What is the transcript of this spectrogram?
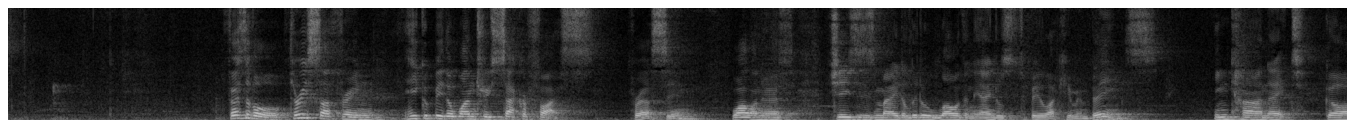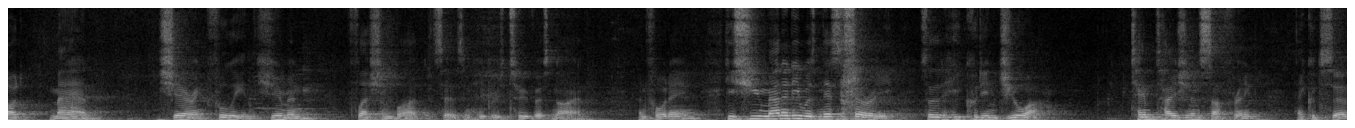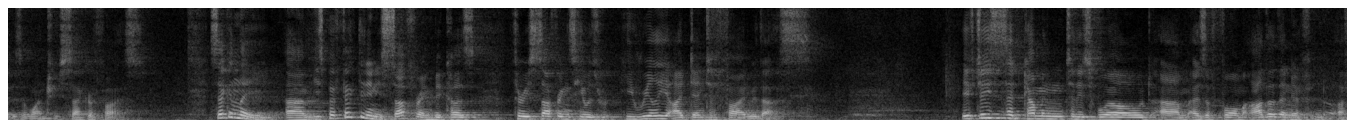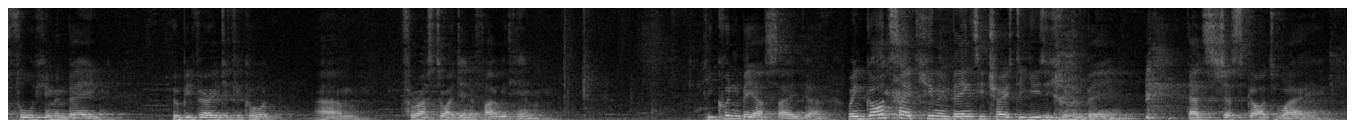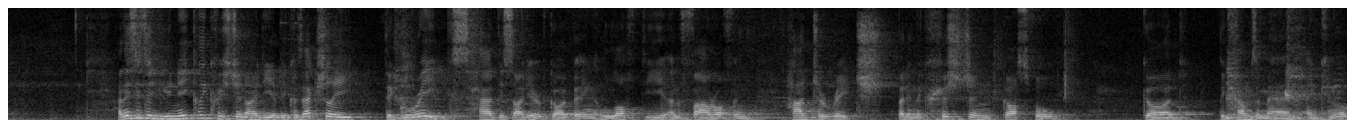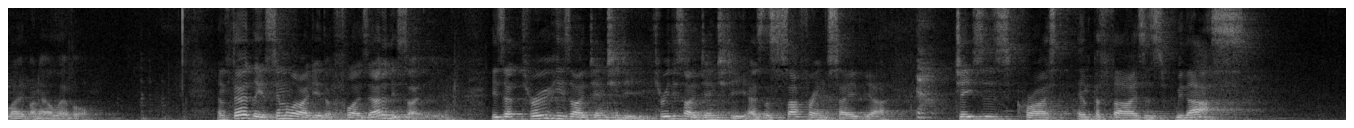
First of all, through suffering, he could be the one true sacrifice for our sin. While on earth, Jesus is made a little lower than the angels to be like human beings. Incarnate, God, man, sharing fully in the human flesh and blood, it says in Hebrews 2, verse 9 and 14. His humanity was necessary so that he could endure temptation and suffering and could serve as a one true sacrifice. Secondly, um, he's perfected in his suffering because through his sufferings he, was, he really identified with us. If Jesus had come into this world um, as a form other than a, a, full human being, it would be very difficult um, for us to identify with him. He couldn't be our Saviour. When God saved human beings, He chose to use a human being. That's just God's way. And this is a uniquely Christian idea because actually the Greeks had this idea of God being lofty and far off and hard to reach. But in the Christian gospel, God becomes a man and can relate on our level. And thirdly, a similar idea that flows out of this idea is that through his identity, through this identity as the suffering Saviour, Jesus Christ empathizes with us.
